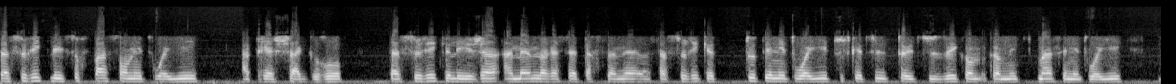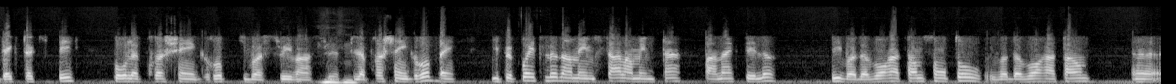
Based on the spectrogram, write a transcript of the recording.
S'assurer que les surfaces sont nettoyées après chaque groupe. S'assurer que les gens amènent leur effet personnel. S'assurer que tout est nettoyé, tout ce que tu as utilisé comme, comme équipement, c'est nettoyé dès que tu as quitté pour le prochain groupe qui va suivre ensuite. Puis le prochain groupe, ben, il peut pas être là dans la même salle en même temps pendant que tu es là. Il va devoir attendre son tour. Il va devoir attendre euh,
